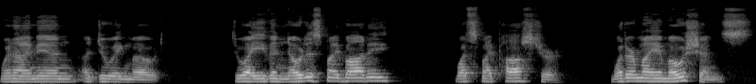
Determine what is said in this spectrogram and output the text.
when I'm in a doing mode? Do I even notice my body? What's my posture? What are my emotions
